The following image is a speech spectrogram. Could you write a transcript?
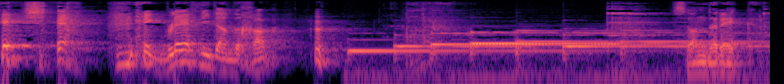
Nee, zeg. Ik blijf niet aan de gang. Sonderecker.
